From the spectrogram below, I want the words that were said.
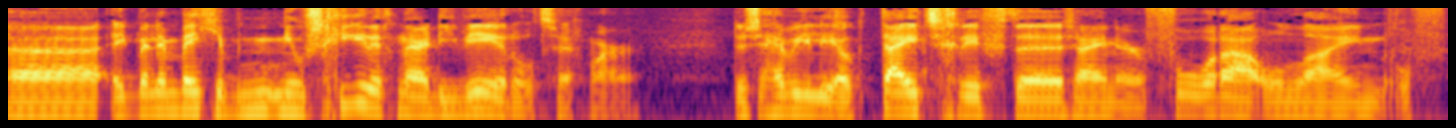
Uh, ik ben een beetje nieuwsgierig naar die wereld, zeg maar. Dus hebben jullie ook tijdschriften? Zijn er fora online? Of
